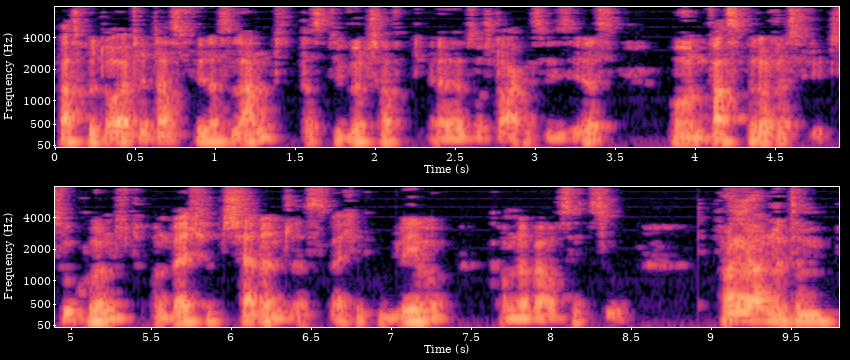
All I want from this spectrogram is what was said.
Was bedeutet das für das Land, dass die Wirtschaft äh, so stark ist, wie sie ist? Und was bedeutet das für die Zukunft? Und welche Challenges, welche Probleme kommen dabei auf sie zu? Fangen wir an mit dem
